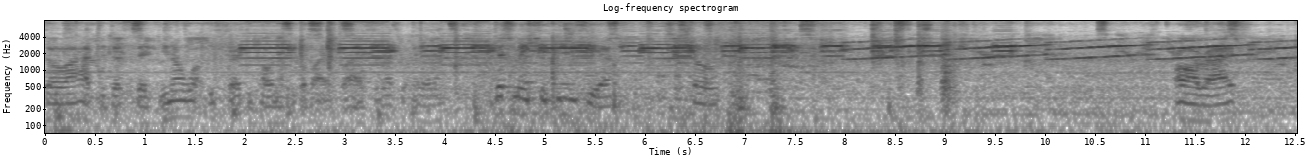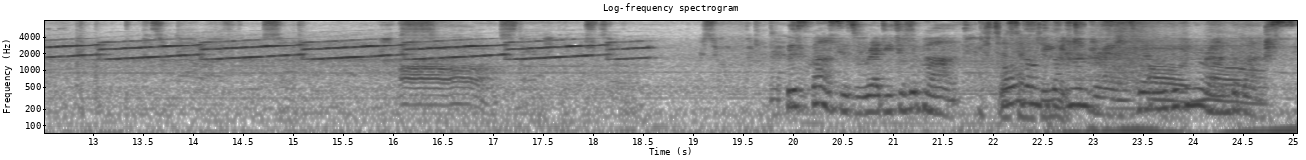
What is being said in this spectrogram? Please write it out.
so I had to just say, you know what, this thirty pound, I think I'll buy it five. So that's what I did. Just makes it easier. So. All This bus is ready to depart. It's Hold on to the handrails when Oh, moving around the bus.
